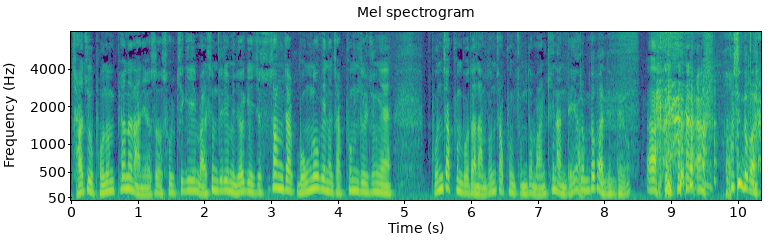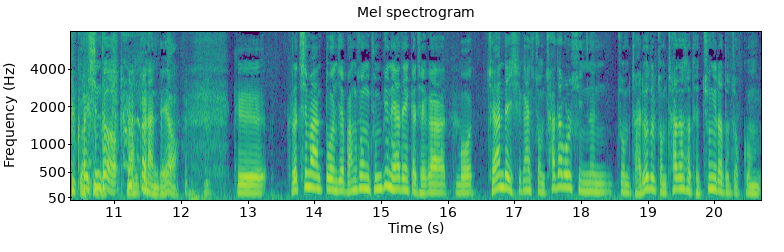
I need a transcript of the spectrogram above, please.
자주 보는 편은 아니어서 솔직히 말씀드리면 여기 이제 수상작 목록에 있는 작품들 중에 본 작품보다는 안 본 작품이 좀 더 많긴 한데요. 좀 더가 아닌데요. 훨씬 더 많을 것 훨씬 같아요. 더 많긴 한데요. 그 그렇지만 또 이제 방송 준비는 해야 되니까 제가 뭐 제한된 시간에서 좀 찾아볼 수 있는 좀 자료들 좀 찾아서 대충이라도 조금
